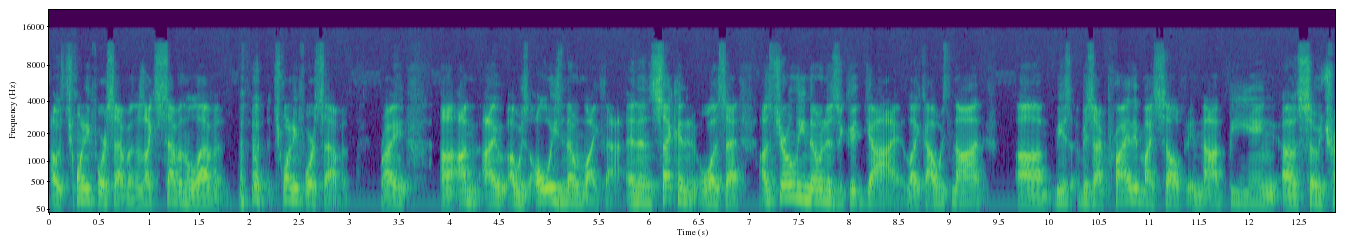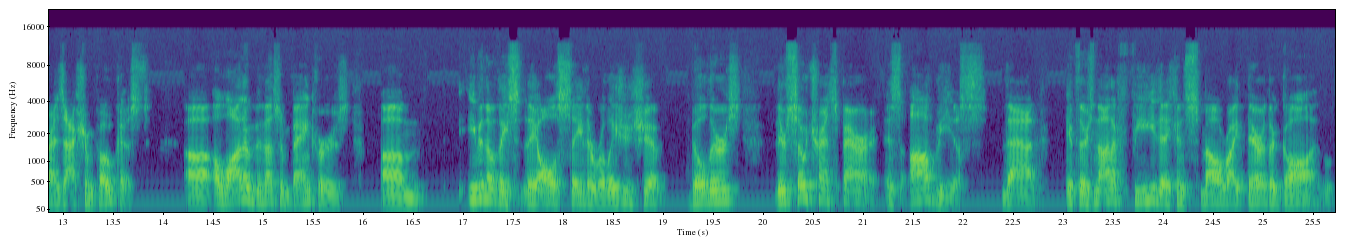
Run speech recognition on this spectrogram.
I was 24 seven. It was like 7 Eleven, 24 seven, right? Uh, I'm I, I was always known like that. And then second was that I was generally known as a good guy. Like I was not um, because, because I prided myself in not being uh, so transaction focused. Uh, a lot of investment bankers, um, even though they they all say they're relationship builders, they're so transparent. It's obvious that if there's not a fee they can smell right there, they're gone.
